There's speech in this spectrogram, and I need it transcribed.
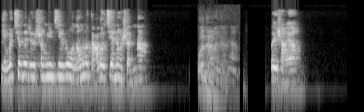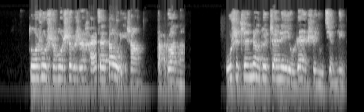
你们现在这个生命进入能不能达到见证神呢？不能。为啥呀？多数时候是不是还在道理上打转呢？不是真正对真理有认识、有经历。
